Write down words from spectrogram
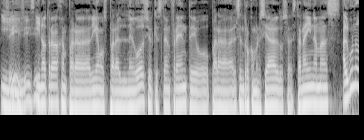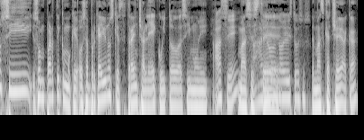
y, Sí, sí, sí. y no trabajan para, digamos, para el negocio que está enfrente o para el centro comercial, o sea, están ahí nada más. Algunos sí son parte como que, o sea, porque hay unos que hasta traen chaleco y todo así muy Ah, sí. Más, Ah, este- yo no había visto esos. de más caché acá,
